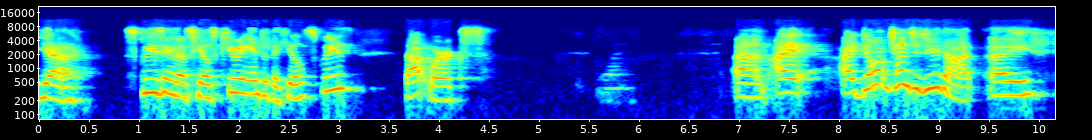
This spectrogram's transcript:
yeah, squeezing those heels, cueing into the heel squeeze, that works. Um, I I don't tend to do that. I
